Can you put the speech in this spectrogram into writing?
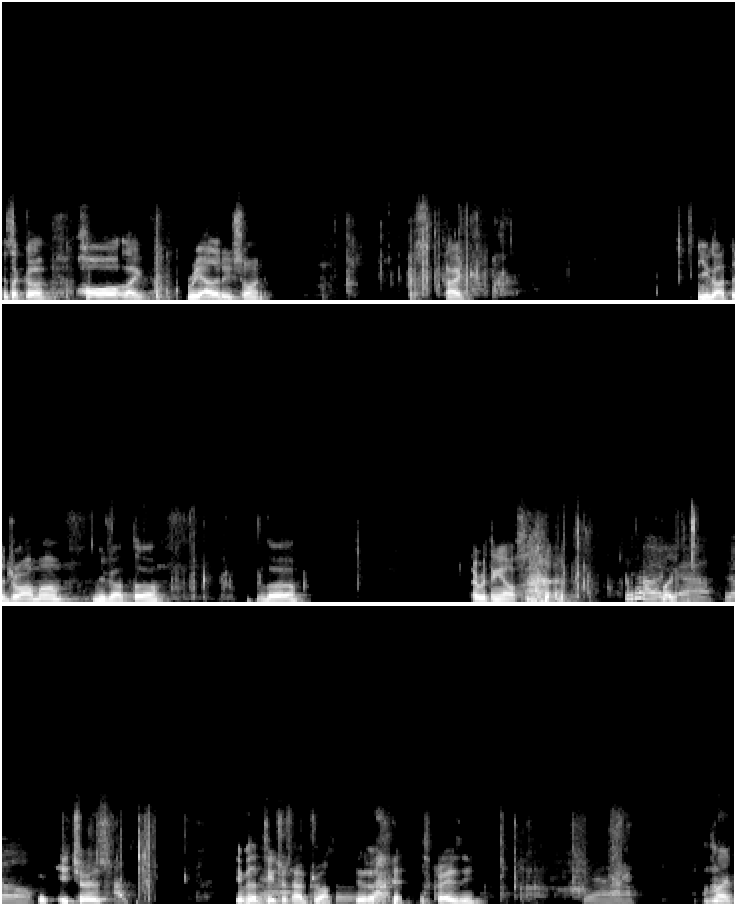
it's like a whole like reality show. It's like you got the drama, you got the the everything else. yeah Like- yeah no the teachers, abs- even the Yeah, teachers have drama too. it's crazy. yeah Like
